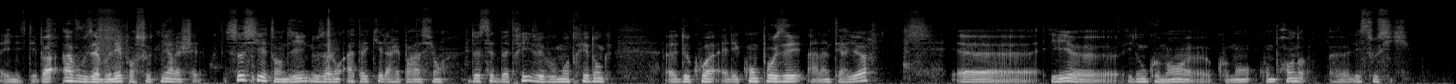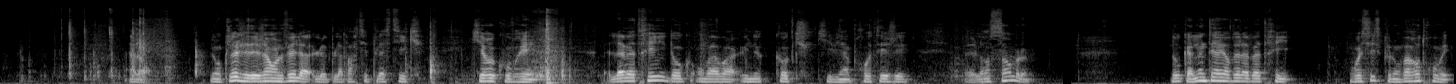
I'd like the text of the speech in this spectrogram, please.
Et n'hésitez pas à vous abonner pour soutenir la chaîne. Ceci étant dit, nous allons attaquer la réparation de cette batterie. Je vais vous montrer donc euh, de quoi elle est composée à l'intérieur. Euh, euh, et, donc comment, comprendre les soucis. Alors, donc là j'ai déjà enlevé la, partie plastique qui recouvrait la batterie. Donc on va avoir une coque qui vient protéger l'ensemble. Donc à l'intérieur de la batterie, voici ce que l'on va retrouver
